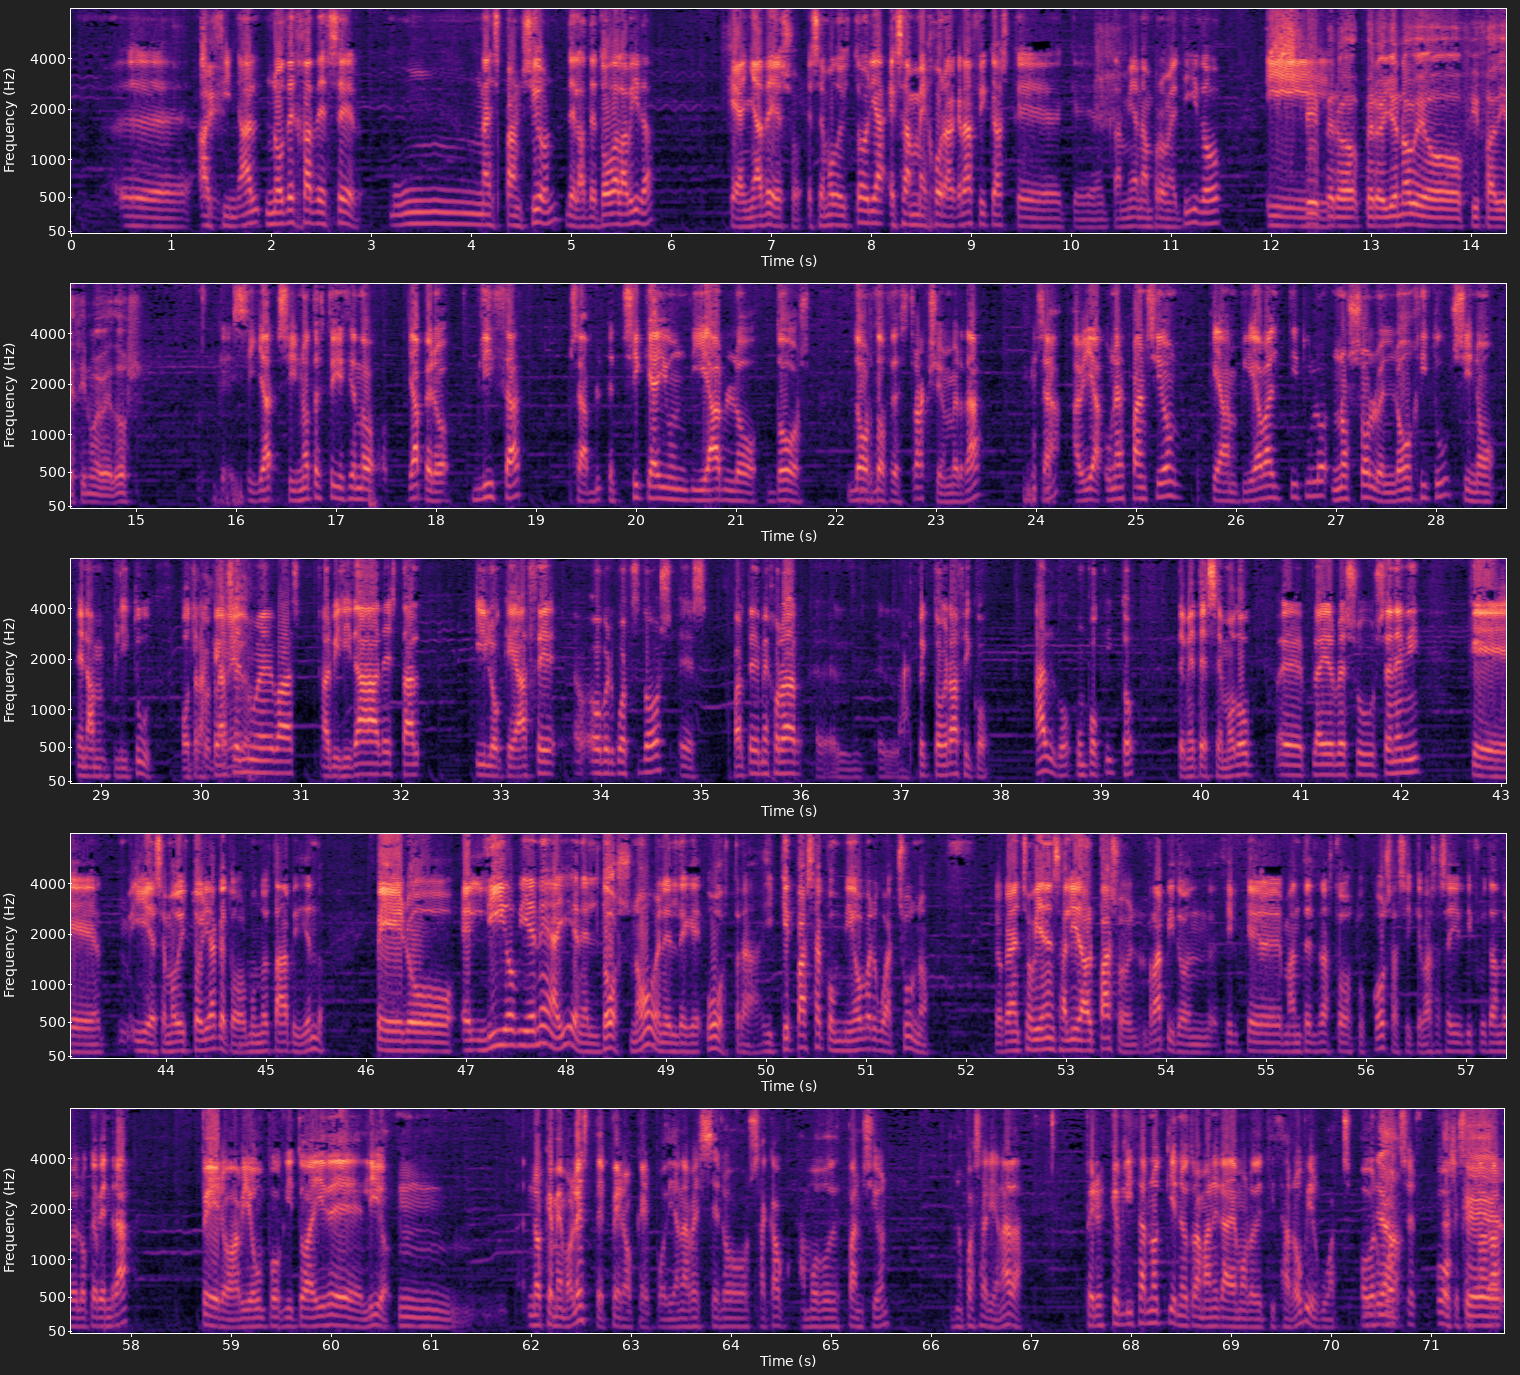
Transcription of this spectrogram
eh, al Sí. final no deja de ser una expansión de las de toda la vida que añade eso, ese modo historia, esas mejoras gráficas que, que también han prometido y Sí, pero, pero yo no veo FIFA 19-2. que si ya si no te estoy diciendo ya, pero Blizzard, o sea, sí que hay un Diablo 2 Lord of Destruction, ¿verdad? O sea, había una expansión que ampliaba el título no solo en longitud, sino en amplitud. Otras clases nuevas, habilidades, tal. Y lo que hace Overwatch 2 es, aparte de mejorar el, el aspecto gráfico algo, un poquito, te mete ese modo eh, player versus enemy que y ese modo historia que todo el mundo estaba pidiendo. Pero el lío viene ahí en el 2, ¿no? En el de que, ostras, ¿y qué pasa con mi Overwatch 1? Lo que han hecho bien en salir al paso, rápido, en decir que mantendrás todas tus cosas y que vas a seguir disfrutando de lo que vendrá, pero había un poquito ahí de lío. Mm, no es que me moleste, pero que podían habérselo sacado a modo de expansión, no pasaría nada. Pero es que Blizzard no tiene otra manera de monetizar Overwatch. Overwatch Ya, es un juego es que, que, se paga.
